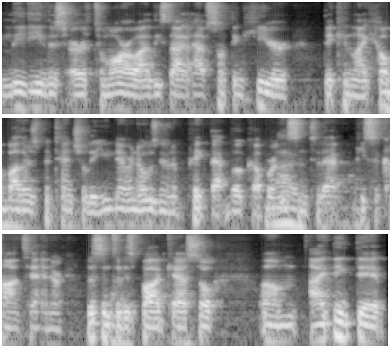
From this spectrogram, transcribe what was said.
leave this earth tomorrow, at least I have something here that can like help mm. others potentially. You never know who's going to pick that book up or no, listen to that piece of content or listen to this podcast. So um, I think that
